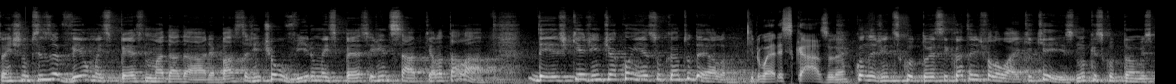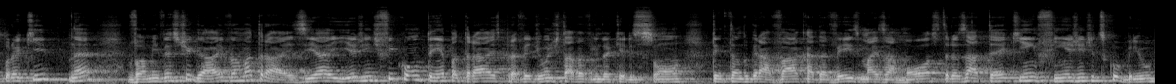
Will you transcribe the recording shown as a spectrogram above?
Então a gente não precisa ver uma espécie numa dada área, basta a gente ouvir uma espécie e a gente sabe que ela está lá, desde que a gente já conheça o canto dela. Que não era esse caso, né? Quando a gente escutou esse canto, a gente falou: uai, o que, que é isso? Nunca escutamos isso por aqui, né? Vamos investigar e vamos atrás. E aí a gente ficou um tempo atrás para ver de onde estava vindo aquele som, tentando gravar cada vez mais amostras, até que enfim a gente descobriu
